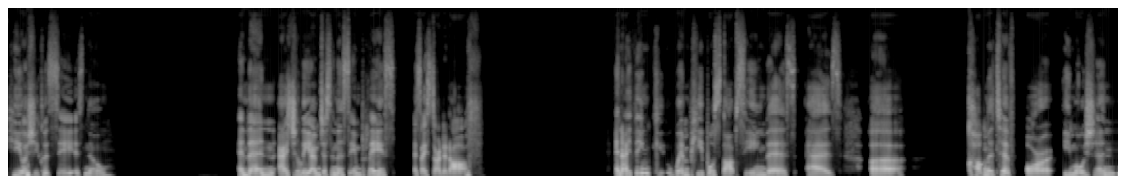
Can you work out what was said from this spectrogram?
he or she could say is no. And then actually, I'm just in the same place as I started off. And I think when people stop seeing this as a cognitive or emotion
